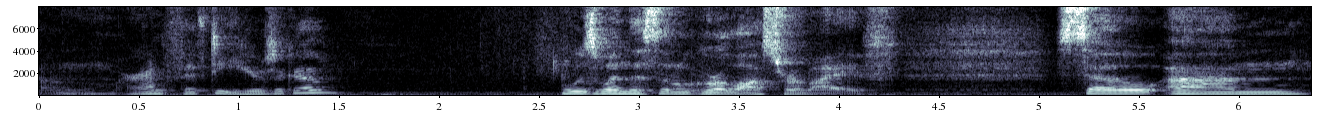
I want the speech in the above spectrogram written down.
um, around 50 years ago was when this little girl lost her life. So um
